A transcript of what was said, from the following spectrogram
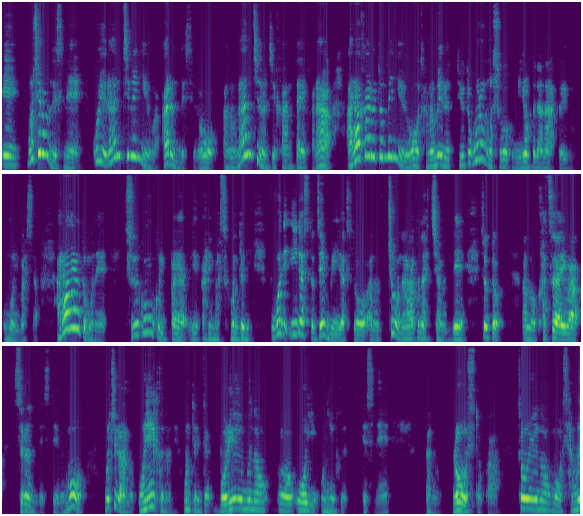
えー、もちろんですね、こういうランチメニューはあるんですけど、あの、ランチの時間帯からアラカルトメニューを頼めるっていうところもすごく魅力だなという思いました。アラカルトもね、すごくいっぱいあります、本当に。ここで言い出すと、全部言い出すと、あの、超長くなっちゃうんで、ちょっと、あの、割愛はするんですけれども、もちろん、あの、お肉のね、本当にボリュームの多いお肉ですね。あの、ロースとか、そういうのもうサム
